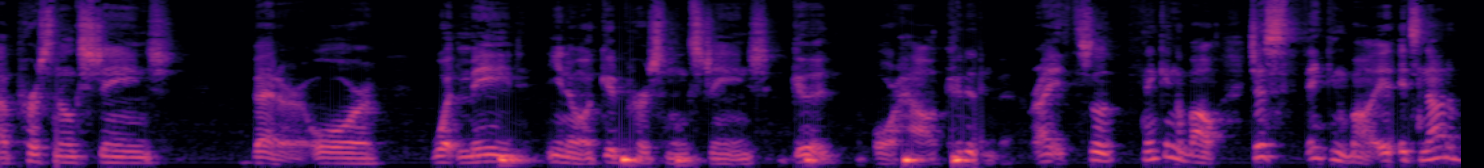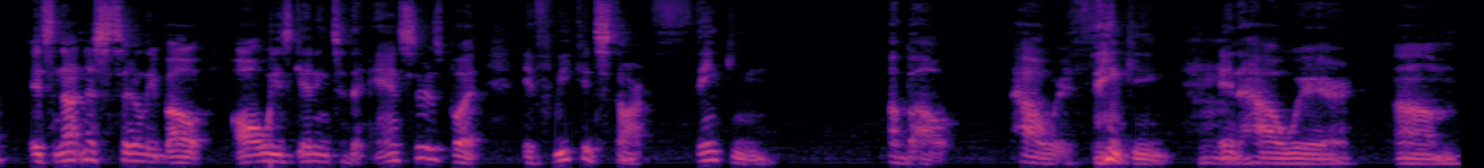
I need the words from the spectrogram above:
a personal exchange better or what made you know a good personal exchange good or how could it have been better right so thinking about just thinking about it, it's not a it's not necessarily about always getting to the answers but if we could start thinking about how we're thinking Hmm. and how we're um,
